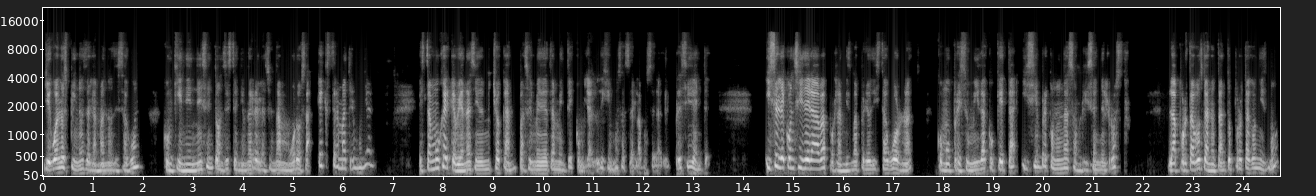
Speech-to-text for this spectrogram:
llegó a Los Pinos de la mano de Sagún, con quien en ese entonces tenía una relación amorosa extramatrimonial. Esta mujer que había nacido en Michoacán pasó inmediatamente, como ya lo dijimos, a ser la vocera del presidente y se le consideraba por la misma periodista Warnock como presumida coqueta y siempre con una sonrisa en el rostro. La portavoz ganó tanto protagonismo,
